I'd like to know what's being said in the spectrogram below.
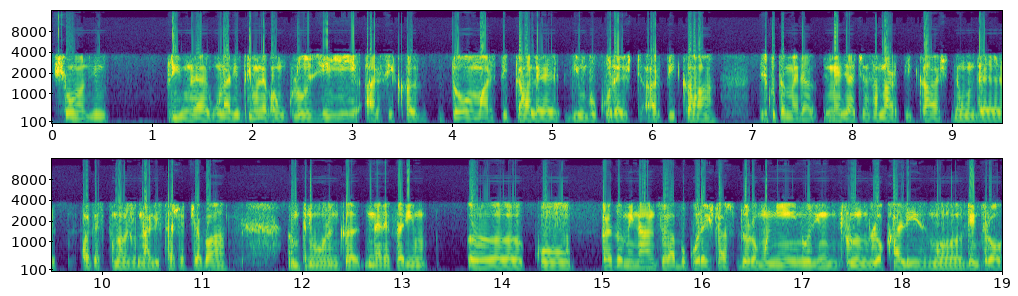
Și unul din primele, una din primele concluzii ar fi că două mari spitale din București ar pica. Discutăm imediat, imediat ce înseamnă ar pica și de unde poate spune un jurnalist așa ceva. În primul rând că ne referim uh, cu predominanță la București, la sudul României, nu dintr-un localism, uh, dintr-o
